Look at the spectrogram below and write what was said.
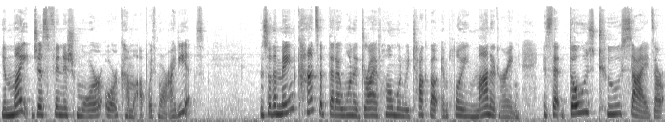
you might just finish more or come up with more ideas. And so, the main concept that I want to drive home when we talk about employee monitoring is that those two sides are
